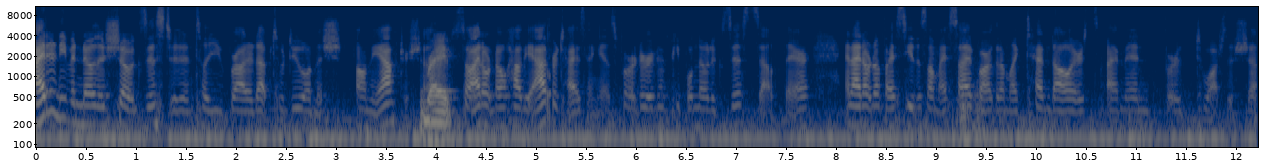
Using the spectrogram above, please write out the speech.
I didn't even know this show existed until you brought it up to do on the sh- on the after show. Right. So I don't know how the advertising is for it, or even people know it exists out there. And I don't know if I see this on my sidebar that I'm like ten dollars. I'm in for to watch this show.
